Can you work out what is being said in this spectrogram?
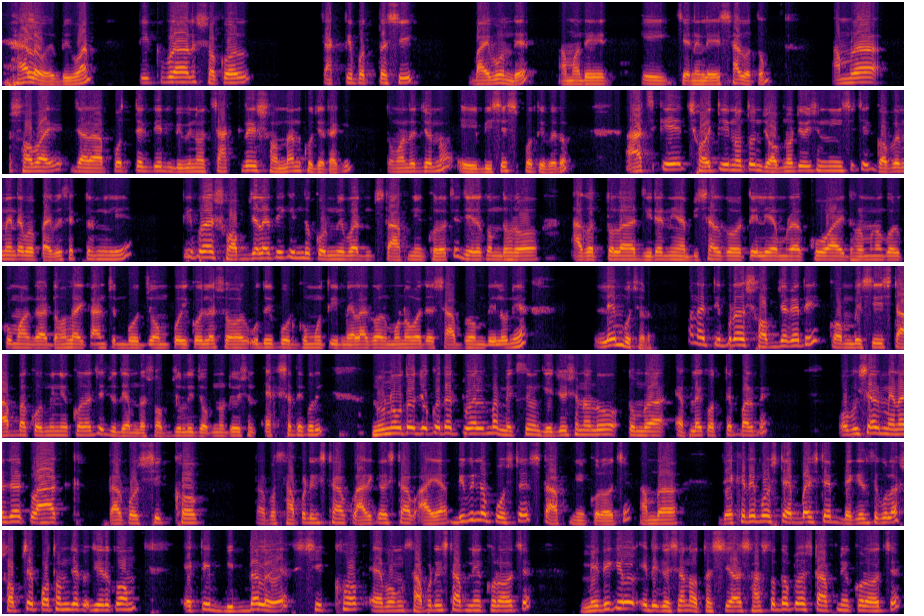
Hello everyone ত্রিপুরার সকল চাকরি প্রত্যাশী ভাই বোনদের আমাদের এই চ্যানেলে স্বাগতম। আমরা সবাই যারা প্রত্যেক দিন বিভিন্ন চাকরির সন্ধান খুঁজে থাকি, তোমাদের জন্য এই বিশেষ প্রতিবেদন। আজকে ছয়টি নতুন জব নোটিফিকেশন নিয়ে এসেছি গভর্নমেন্ট এবং প্রাইভেট সেক্টর মিলিয়ে। ত্রিপুরার সব জেলাতেই কিন্তু কর্মী বা স্টাফ নিয়োগ করা হচ্ছে। যেরকম ধরো আগরতলা, জিরানিয়া, বিশালগড় তেলিয়ামরা কোয়াই ধর্মনগর কুমারঘাট ধলাই কাঞ্চনপুর জম্পই কৈলাসহর, উদয়পুর, গুমতি, মেলাগড়, মনোবাজার, সাবরম, বেলোনিয়া লেম্বুছড়া মানে ত্রিপুরার সব জায়গাতেই কম বেশি স্টাফ বা কর্মী নিয়োগ করা আছে যদি আমরা সবগুলি জব নোটিফিকেশন একসাথে করি, ন্যূনতম যোগ্যতা টুয়েলভ বা ম্যাক্সিমাম গ্রাজুয়েশন হলেও তোমরা অ্যাপ্লাই করতে পারবে। অফিসার ম্যানেজার ক্লার্ক তারপর শিক্ষক তারপর সাপোর্টিং স্টাফ ক্লারিক্যাল স্টাফ আয়া বিভিন্ন পোস্টে স্টাফ নিয়োগ করা হচ্ছে আমরা দেখে নেব স্টেপ বাই স্টেপ ভ্যাকেন্সি সবচেয়ে প্রথম যে যেরকম একটি বিদ্যালয়ে শিক্ষক এবং সাপোর্টিং স্টাফ নিয়োগ করা হচ্ছে মেডিকেল এডুকেশন অর্থাৎ স্বাস্থ্য দপ্তরের স্টাফ নিয়োগ করা হচ্ছে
